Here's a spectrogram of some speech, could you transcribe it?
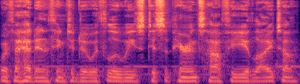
or if it had anything to do with Louis' disappearance half a year later.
